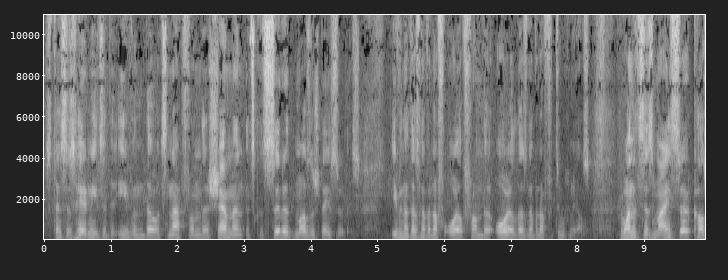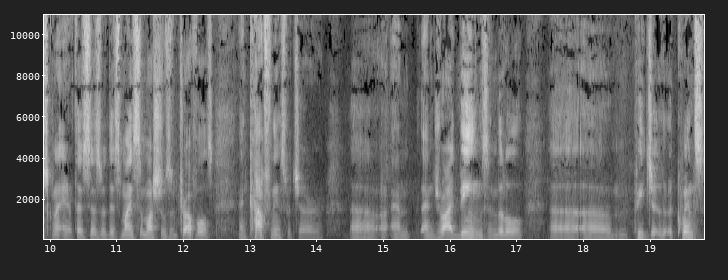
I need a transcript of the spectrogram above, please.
So this says here needs it, even though it's not from the shemen, it's considered Muslim Shtei Even though it doesn't have enough oil from the oil, doesn't have enough for two meals. The one that says Meiser, Kolshkna Erev. This says with this Meiser mushrooms and truffles and kafnis, which are, uh, and, and dried beans and little, uh, um, peach, uh, quince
